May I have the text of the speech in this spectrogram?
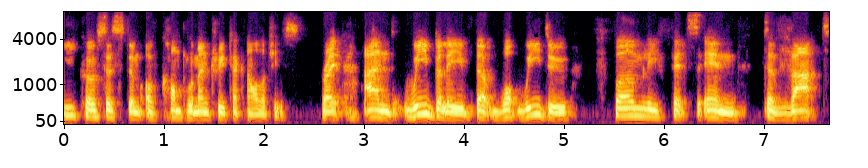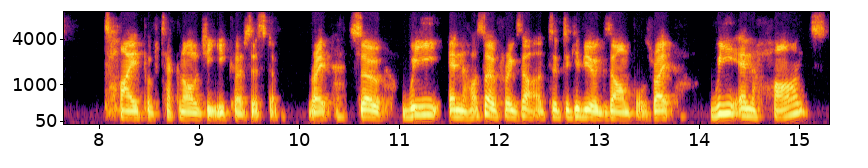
ecosystem of complementary technologies, right? And we believe that what we do firmly fits in to that type of technology ecosystem, right? So we in so for example, to, to give you examples, right? We enhance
